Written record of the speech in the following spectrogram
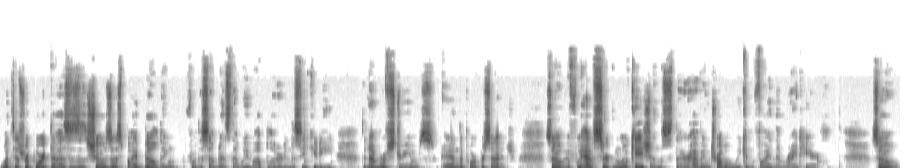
What this report does is it shows us by building for the subnets that we've uploaded into CQD, the number of streams and the poor percentage. So if we have certain locations that are having trouble, we can find them right here. So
